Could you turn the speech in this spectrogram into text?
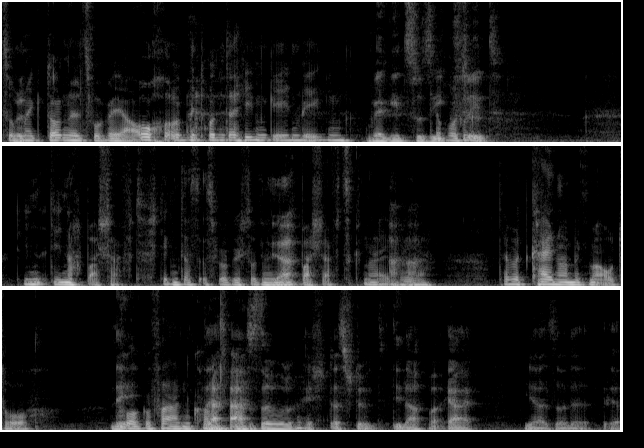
zu McDonalds, wo wir ja auch äh, mitunter hingehen wegen. Wer geht zu Siegfried? Die, die Nachbarschaft. Ich denke, das ist wirklich so eine ja? Nachbarschaftskneipe. Ja. Da wird keiner mit dem Auto nee. vorgefahren kommen. Da hast du recht, das stimmt. Die Nachbar, ja, ja, so eine, ja,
